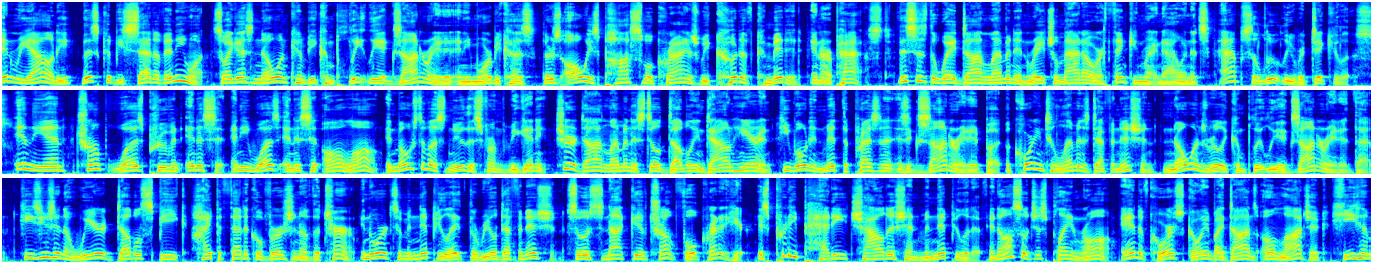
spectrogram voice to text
In reality, this could be said of anyone. So I guess no one can be completely exonerated anymore because there's always possible crimes we could have committed in our past. This is the way Don Lemon and Rachel Maddow are thinking right now, and it's absolutely ridiculous. In the end, Trump was proven innocent, and he was innocent all along. And most of us knew this from the beginning. Sure, Don Lemon is still doubling down here, and he won't admit the president is exonerated, but according to Lemon's definition, no one's really completely exonerated then. He's using a weird double-speak, hypothetical version of the term in order to manipulate the real definition, so as to not give Trump full credit here. It's pretty petty, childish, and manipulative, and also just plain wrong. And of course, going by Don's own logic, he himself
